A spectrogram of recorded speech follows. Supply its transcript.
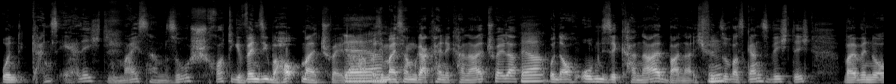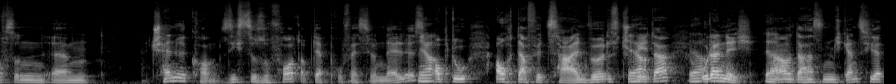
Und ganz ehrlich, die meisten haben so schrottige, wenn sie überhaupt mal Trailer Ja, haben. Also die meisten haben gar keine Kanaltrailer Ja. Mhm. und auch oben diese Kanalbanner. Ich finde sowas ganz wichtig, weil wenn du auf so einen ähm, Channel kommst, siehst du sofort, ob der professionell ist, Ja. ob du auch dafür zahlen würdest Ja, später ja. oder nicht. Ja. Ja. und da hast du nämlich ganz viele,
